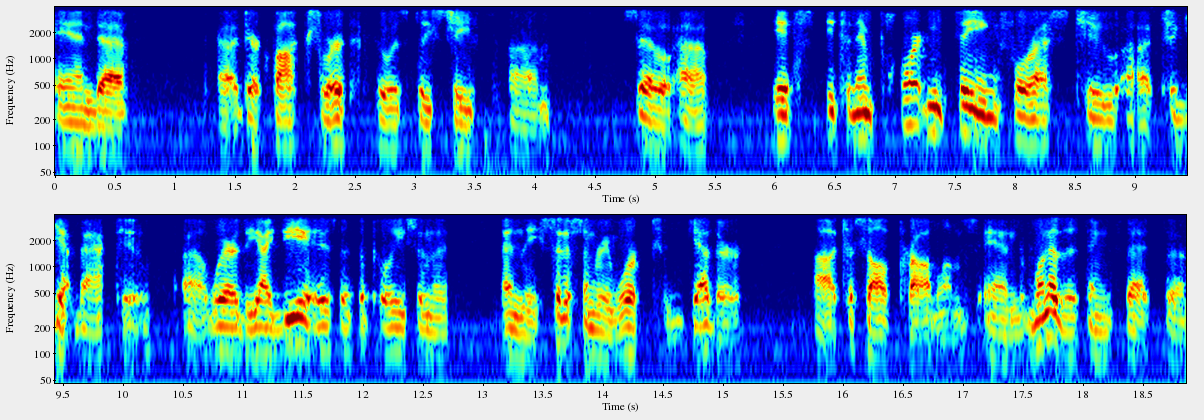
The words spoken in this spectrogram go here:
and uh, uh, Derrick Foxworth, who was police chief. Um, so uh, it's it's an important thing for us to uh, to get back to, uh, where the idea is that the police and the and the citizenry work together uh, to solve problems. And one of the things that uh,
